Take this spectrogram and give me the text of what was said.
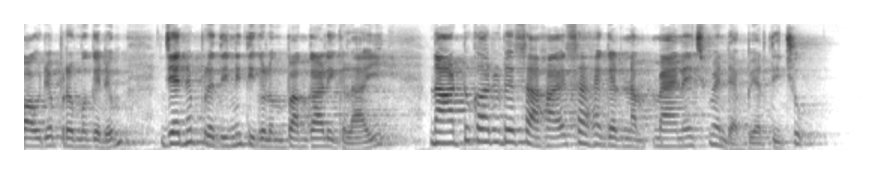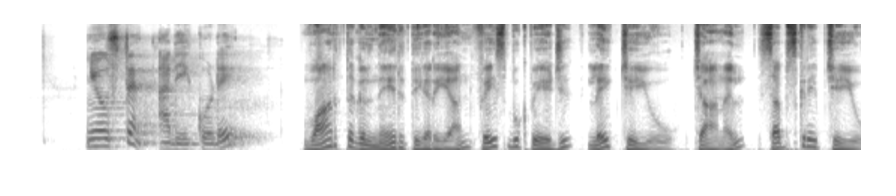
പൗരപ്രമുഖരും ജനപ്രതിനിധികളും പങ്കാളികളായി നാട്ടുകാരുടെ സഹായ സഹകരണം മാനേജ്മെന്റ് അഭ്യർത്ഥിച്ചു. News ten Areekode. വാർത്തകൾ നേരത്തെ അറിയാൻ ഫേസ്ബുക്ക് പേജ് ലൈക്ക് ചെയ്യൂ ചാനൽ സബ്സ്ക്രൈബ് ചെയ്യൂ.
